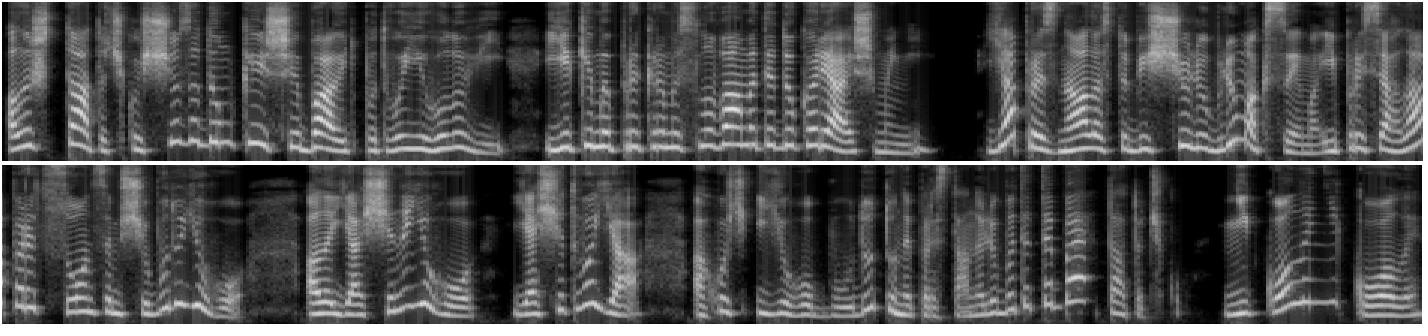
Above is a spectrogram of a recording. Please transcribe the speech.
Але ж, таточко, що за думки шибають по твоїй голові, і якими прикрими словами ти докоряєш мені? Я призналась тобі, що люблю Максима, і присягла перед сонцем, що буду його, але я ще не його, я ще твоя, а хоч і його буду, то не перестану любити тебе, таточку. Ніколи, ніколи.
